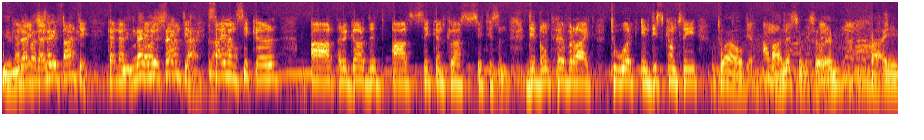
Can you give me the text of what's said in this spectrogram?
You've Can never I tell said you something? that. Can I You've never tell you said something? that. Asylum seeker are regarded as second-class citizens. They don't have a right to work in this country. Well, I listened to him, but he,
